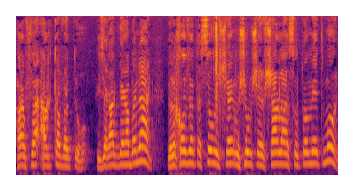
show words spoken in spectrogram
הרכבתו, זה רק דרבנן, ובכל זאת אסור משום שאפשר לעשותו מאתמול.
